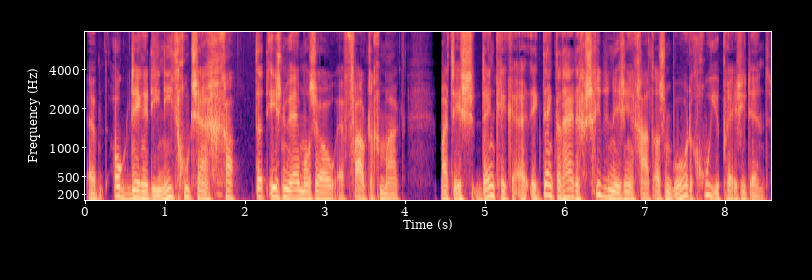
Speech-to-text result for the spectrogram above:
Uh, ook dingen die niet goed zijn gegaan. Dat is nu eenmaal zo. Er fouten gemaakt. Maar het is, denk ik, ik denk dat hij de geschiedenis ingaat als een behoorlijk goede president.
